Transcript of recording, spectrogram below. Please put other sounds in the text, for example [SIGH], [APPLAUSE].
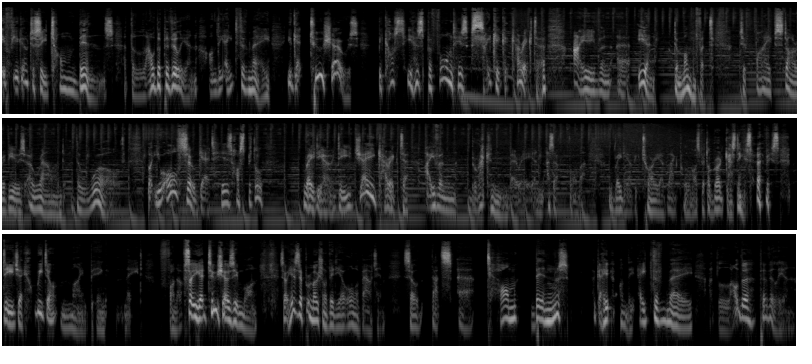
if you go to see Tom Binns at the Lowther Pavilion on the 8th of May, you get two shows because he has performed his psychic character, Ivan uh, Ian D. Montfort, to five star reviews around the world. But you also get his hospital radio DJ character, Ivan Brackenbury, and as a former Radio Victoria Blackpool Hospital Broadcasting [LAUGHS] Service DJ, we don't mind being made fun of. So you get two shows in one. So here's a promotional video all about him. So that's uh, Tom Binns, okay, on the 8th of May at Lowther Pavilion.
